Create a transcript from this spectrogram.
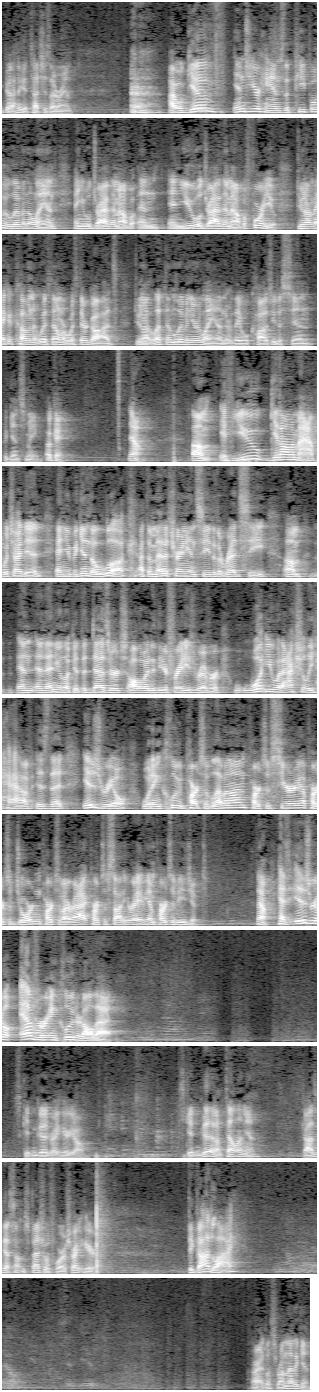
I think it touches Iran. I will give into your hands the people who live in the land, and you will drive them out, and, and you will drive them out before you. Do not make a covenant with them or with their gods. Do not let them live in your land, or they will cause you to sin against me. Okay. Now, um, if you get on a map, which I did, and you begin to look at the Mediterranean Sea to the Red Sea, um, and, and then you look at the deserts all the way to the Euphrates River, what you would actually have is that Israel would include parts of Lebanon, parts of Syria, parts of Jordan, parts of Iraq, parts of Saudi Arabia, and parts of Egypt. Now, has Israel ever included all that? It's getting good right here, y'all. It's getting good, I'm telling you. God's got something special for us right here. Did God lie? All right, let's run that again.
